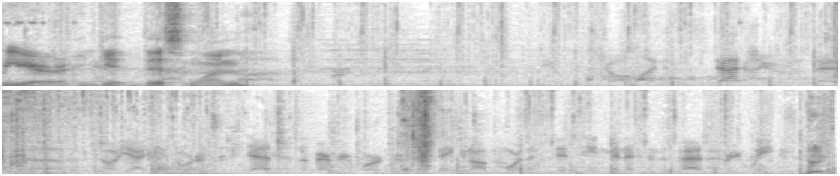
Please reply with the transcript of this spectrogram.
here and get this one. Jawline is statues, and, uh, oh yeah, he's ordered the deaths of every worker who's taken off more than 15 minutes in the past three weeks.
